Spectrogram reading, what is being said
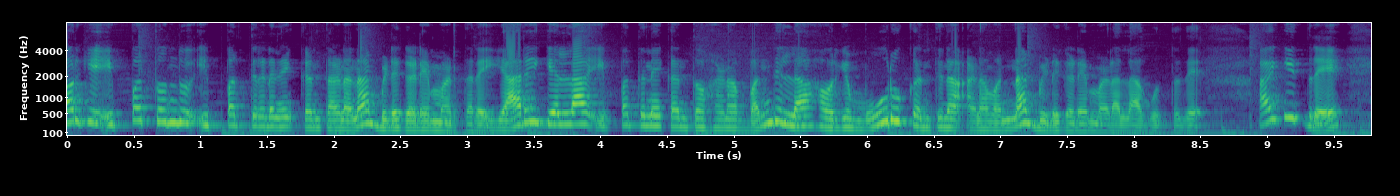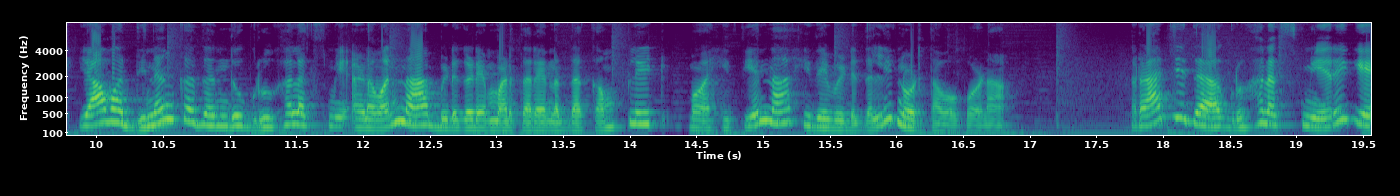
ಅವ್ರಿಗೆ ಇಪ್ಪತ್ತೊಂದು, ಇಪ್ಪತ್ತೆರಡನೇ ಕಂತ ಹಣನ ಬಿಡುಗಡೆ ಮಾಡ್ತಾರೆ. ಯಾರಿಗೆಲ್ಲ ಇಪ್ಪತ್ತನೇ ಕಂತು ಹಣ ಬಂದಿಲ್ಲ, ಅವ್ರಿಗೆ ಮೂರು ಕಂತಿನ ಹಣವನ್ನು ಬಿಡುಗಡೆ ಮಾಡಲಾಗುತ್ತದೆ. ಹಾಗಿದ್ರೆ ಯಾವ ದಿನಾಂಕದಂದು ಗೃಹಲಕ್ಷ್ಮಿ ಹಣವನ್ನು ಬಿಡುಗಡೆ ಮಾಡ್ತಾರೆ ಅನ್ನೋದನ್ನ ಕಂಪ್ಲೀಟ್ ಮಾಹಿತಿಯನ್ನು ಇದೇ ವಿಡಿಯೋದಲ್ಲಿ ನೋಡ್ತಾ ಹೋಗೋಣ. ರಾಜ್ಯದ ಗೃಹಲಕ್ಷ್ಮಿಯರಿಗೆ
